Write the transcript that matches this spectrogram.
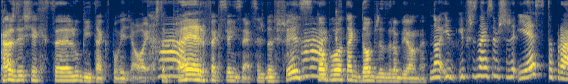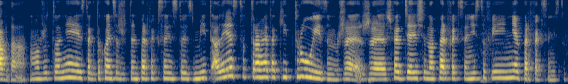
Każdy się chce, lubi tak powiedzieć, o ja jestem Tak. perfekcjonistą, ja chcę, żeby wszystko Tak. było tak dobrze zrobione. No i, i przyznaję sobie szczerze, jest to prawda. Może to nie jest tak do końca, że ten perfekcjonizm to jest mit, ale jest to trochę taki truizm, że, że świat dzieli się na perfekcjonistów i nieperfekcjonistów.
